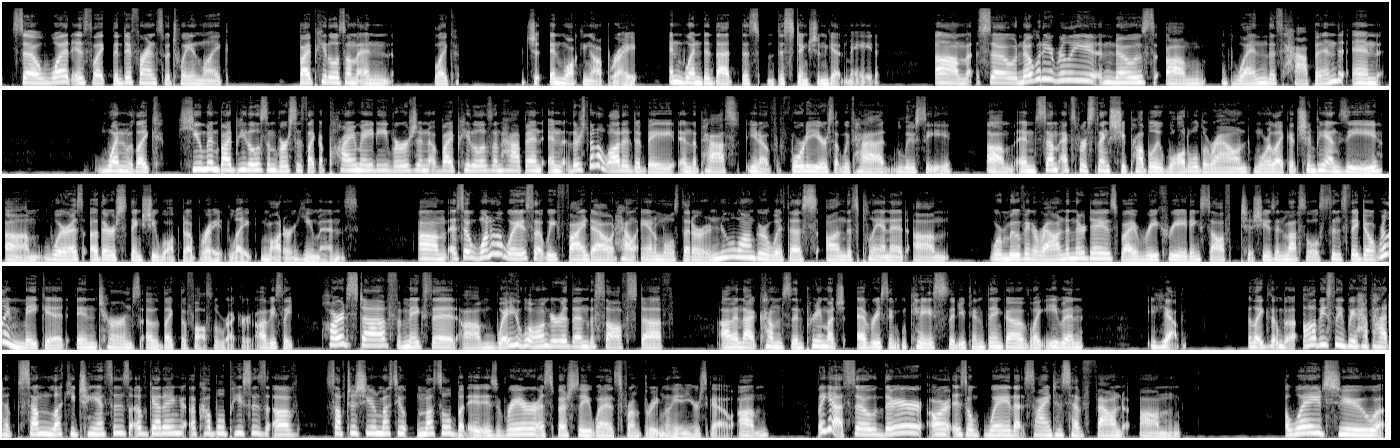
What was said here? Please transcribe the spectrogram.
So, what is like the difference between like bipedalism and like and walking upright? And when did that this distinction get made? Um, so nobody really knows um, when this happened and when like human bipedalism versus like a primate version of bipedalism happened. And there's been a lot of debate in the past, you know, 40 years that we've had Lucy. Um, and some experts think she probably waddled around more like a chimpanzee, um, whereas others think she walked upright like modern humans. Um, and so, one of the ways that we find out how animals that are no longer with us on this planet um, were moving around in their days by recreating soft tissues and muscles, since they don't really make it in terms of like the fossil record. Obviously, hard stuff makes it um, way longer than the soft stuff. Um, and that comes in pretty much every single case that you can think of. Like, even, yeah, like obviously we have had some lucky chances of getting a couple pieces of soft tissue and muscle, muscle, but it is rare, especially when it's from three million years ago. Um, but yeah, so there are is a way that scientists have found um, a way to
